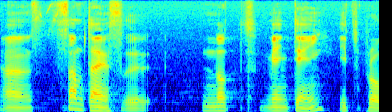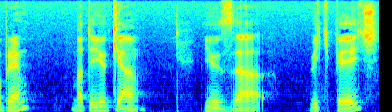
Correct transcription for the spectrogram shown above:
Uh, sometimes uh, not maintain its problem, but you can use the wiki page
